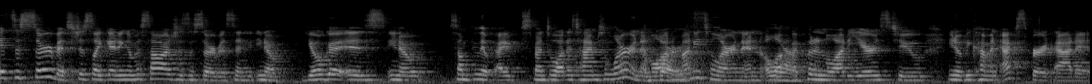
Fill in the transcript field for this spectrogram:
it's a service, just like getting a massage is a service. And, you know, yoga is, you know, something that I spent a lot of time to learn and Of a lot of money to learn and a lot, Yeah. I put in a lot of years to, you know, become an expert at it.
